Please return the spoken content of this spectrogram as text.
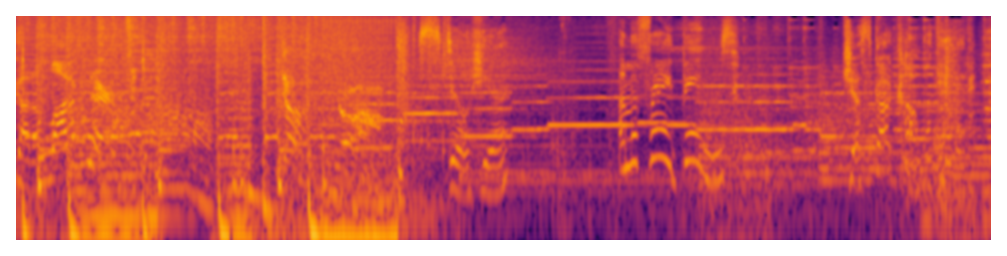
got a lot of nerve. Still here? I'm afraid things just got complicated.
